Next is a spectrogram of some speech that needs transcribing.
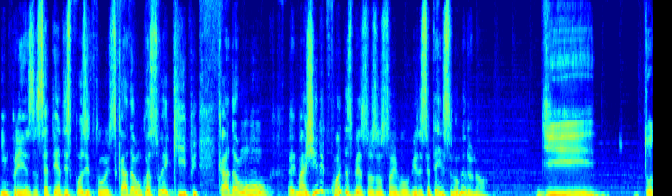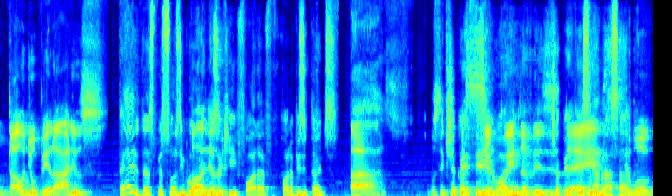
empresas, 70 expositores, cada um com a sua equipe, cada um... Imagina quantas pessoas não são envolvidas. Você tem esse número, não? De total de operários, É, das pessoas envolvidas Olha. aqui, fora, fora visitantes. ah, se você Te colocar apertei 50 agora, vezes Te apertei sem 10, abraçar. Eu, vou,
